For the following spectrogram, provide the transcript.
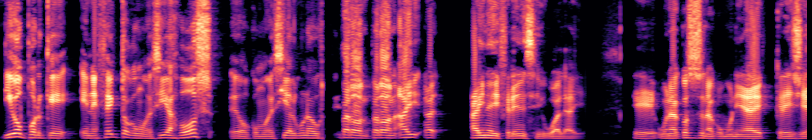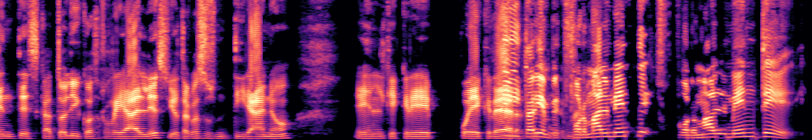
digo porque, en efecto, como decías vos, eh, o como decía alguno de ustedes. Perdón, perdón, hay, hay una diferencia igual ahí. Eh, una cosa es una comunidad de creyentes católicos reales y otra cosa es un tirano en el que cree, puede creer. Sí, está bien, pero formalmente, formalmente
